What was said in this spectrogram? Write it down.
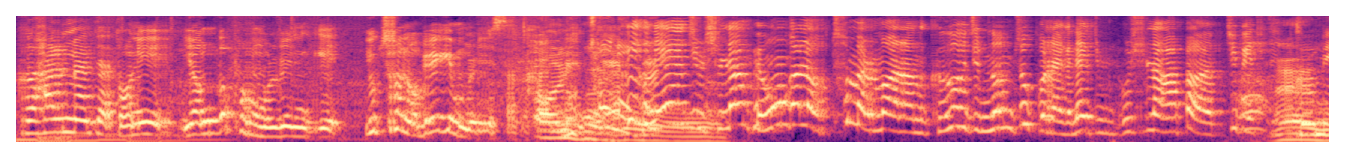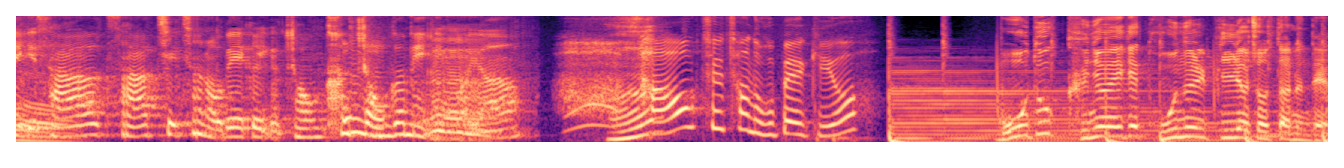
그 할머니한테 돈이 연거품 물린 게 6,500이 물렸어. 아이고. 내 지금 신랑 병원 가려고 틈을 말하는 그거 지금 넘죽 거라니까 내 지금 신랑 아빠 집에 금액이 4억 4억 7,500 그러니까 좀큰 정금액이고요. 4억 7,500이요? 모두 그녀에게 돈을 빌려줬다는데요.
